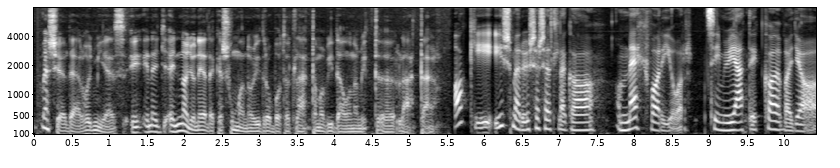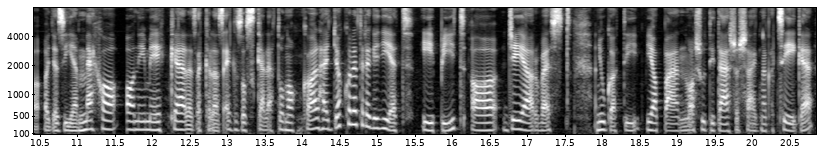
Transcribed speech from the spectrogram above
Meséld el, hogy mi ez. Én egy, egy nagyon érdekes humanoid robotot láttam a videón, amit láttál. Aki ismerős esetleg a a Mech Warrior című játékkal, vagy, a, vagy az ilyen mecha animékkel, ezekkel az exoskeletonokkal, hát gyakorlatilag egy ilyet épít a JR West nyugati japán vasúti társaságnak a cége,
